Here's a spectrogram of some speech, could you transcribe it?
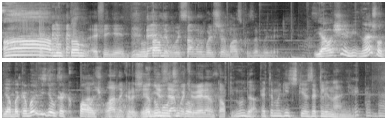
А, ну там, Офигеть. Ну, там- вы самую большую маску забыли. я вообще, знаешь, вот я БКБ видел как палочку. А, Ладно, короче, я думал, нельзя типа, быть уверен в том, Ну да, это магические заклинания. Это да.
